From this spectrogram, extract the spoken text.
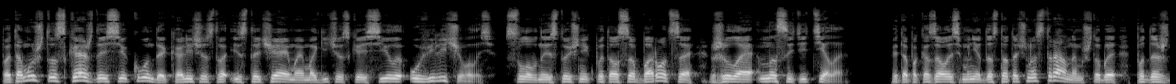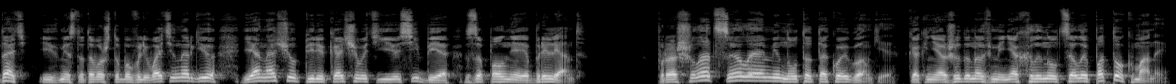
Потому что с каждой секундой количество источаемой магической силы увеличивалось, словно источник пытался бороться, желая насытить тело. Это показалось мне достаточно странным, чтобы подождать, и вместо того, чтобы вливать энергию, я начал перекачивать ее себе, заполняя бриллиант. Прошла целая минута такой гонки, как неожиданно в меня хлынул целый поток маны.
